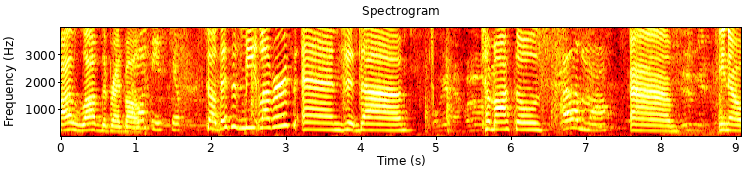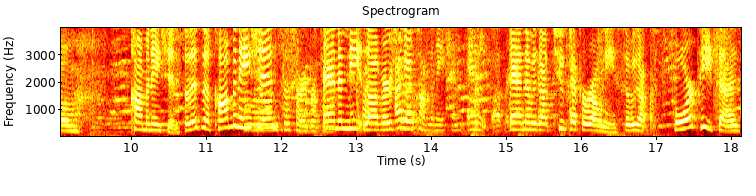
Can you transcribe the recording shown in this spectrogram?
I love the bread I balls. want these two. So this is meat lovers and the Tomaso's I love them all. um, you know, combination. So this is a combination oh, I'm so sorry, Brooklyn. and a meat lovers. You I love guys- combination and meat lover. and then we got two pepperonis. So we got four pizzas.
